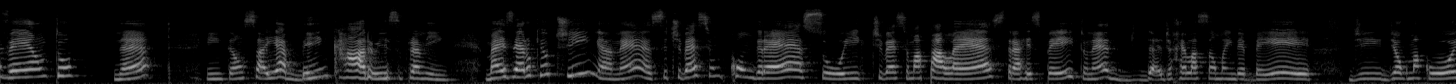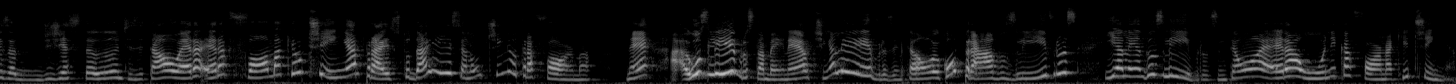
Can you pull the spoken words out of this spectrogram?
evento, né? Então saía bem caro isso para mim. Mas era o que eu tinha, né? Se tivesse um congresso e tivesse uma palestra a respeito, né, de, de relação mãe-bebê, de, de alguma coisa, de gestantes e tal, era, era a forma que eu tinha para estudar isso. Eu não tinha outra forma né? Os livros também, né? Eu tinha livros, então eu comprava os livros e ia lendo os livros. Então era a única forma que tinha,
